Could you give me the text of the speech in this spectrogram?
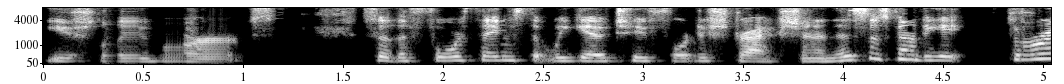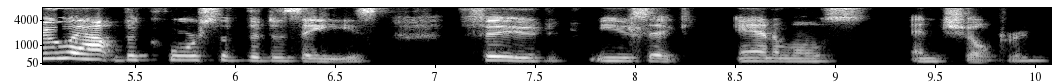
usually works. So the four things that we go to for distraction, and this is going to be throughout the course of the disease, food, music, animals, and children.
